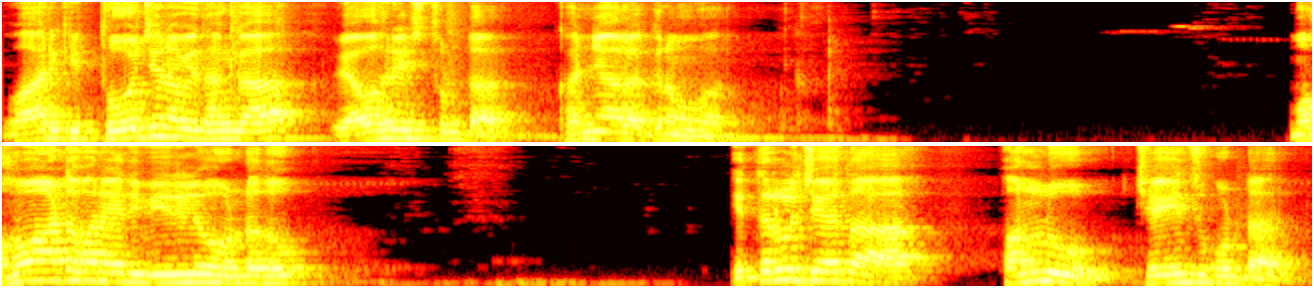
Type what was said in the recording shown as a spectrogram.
వారికి తోచిన విధంగా వ్యవహరిస్తుంటారు కన్యాలగ్నం వారు. మొహమాటం అనేది వీరిలో ఉండదు. ఇతరుల చేత పనులు చేయించుకుంటారు.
